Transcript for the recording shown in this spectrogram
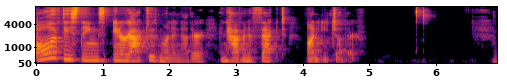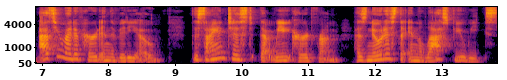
All of these things interact with one another and have an effect on each other. As you might have heard in the video, the scientist that we heard from has noticed that in the last few weeks,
